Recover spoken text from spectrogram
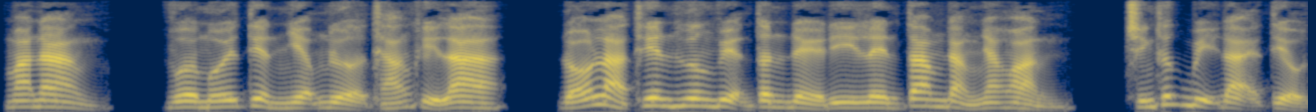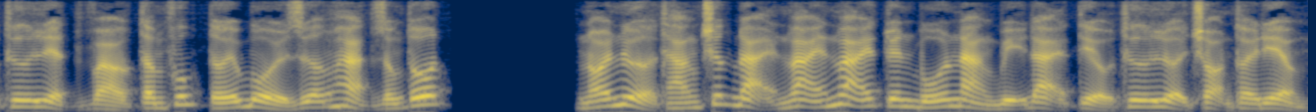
Mà nàng, vừa mới tiền nhiệm nửa tháng khỉ la, đó là thiên hương viện tân để đi lên tam đẳng nha hoàn, chính thức bị đại tiểu thư liệt vào tâm phúc tới bồi dưỡng hạt giống tốt. Nói nửa tháng trước đại mãi mãi tuyên bố nàng bị đại tiểu thư lựa chọn thời điểm,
